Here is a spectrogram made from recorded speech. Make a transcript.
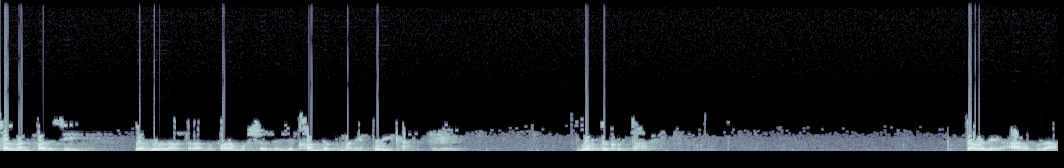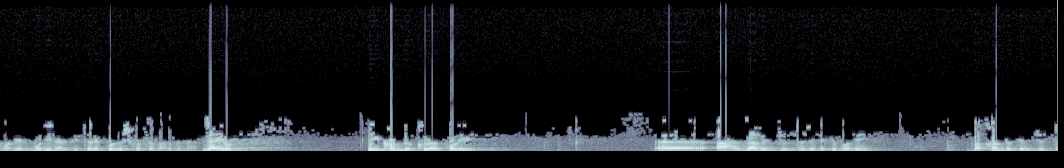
সালমান ফারসি রাজিয়াল্লাহ তালু পরামর্শ দেন যে খন্দক মানে পরীক্ষা, গর্ত করতে হবে। তাহলে আরবরা আমাদের মদিনার ভিতরে প্রবেশ করতে পারবে না। যাই হোক, এই খন্দক খোঁড়ার ফলে আহজাবের যুদ্ধ যেটাকে বলে, বা খন্দকের যুদ্ধ,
